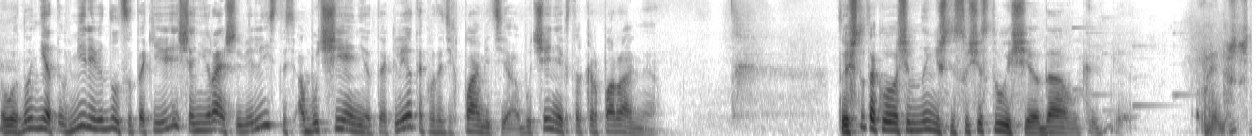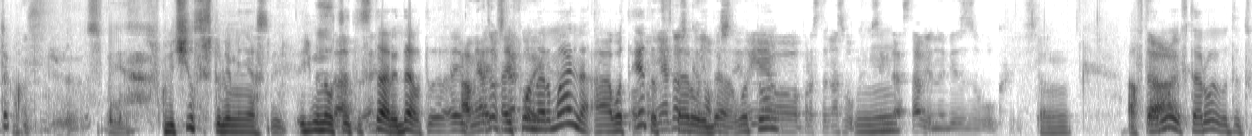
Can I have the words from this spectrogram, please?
вот. Но нет, в мире ведутся такие вещи, они раньше велись. То есть обучение Т-клеток, вот этих памяти, обучение экстракорпоральное. То есть что такое, в общем, нынешнее существующее, да, к- Ой, Что такое? Господи, Включился, что ли, у меня? Именно вот Сам, это да? старый, да, вот А у меня тоже iPhone такой. нормально, а вот У этот меня тоже второй, да, вот но я он, его просто на звук Мгм. всегда ставлю, но без звука. а второй, Так. второй вот этот,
